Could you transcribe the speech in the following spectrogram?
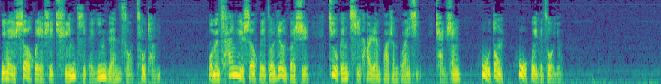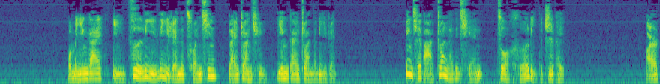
因为社会是群体的因缘所促成，我们参与社会做任何事，就跟其他人发生关系，产生互动互惠的作用。我们应该以自利利人的存心来赚取应该赚的利润，并且把赚来的钱做合理的支配，而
